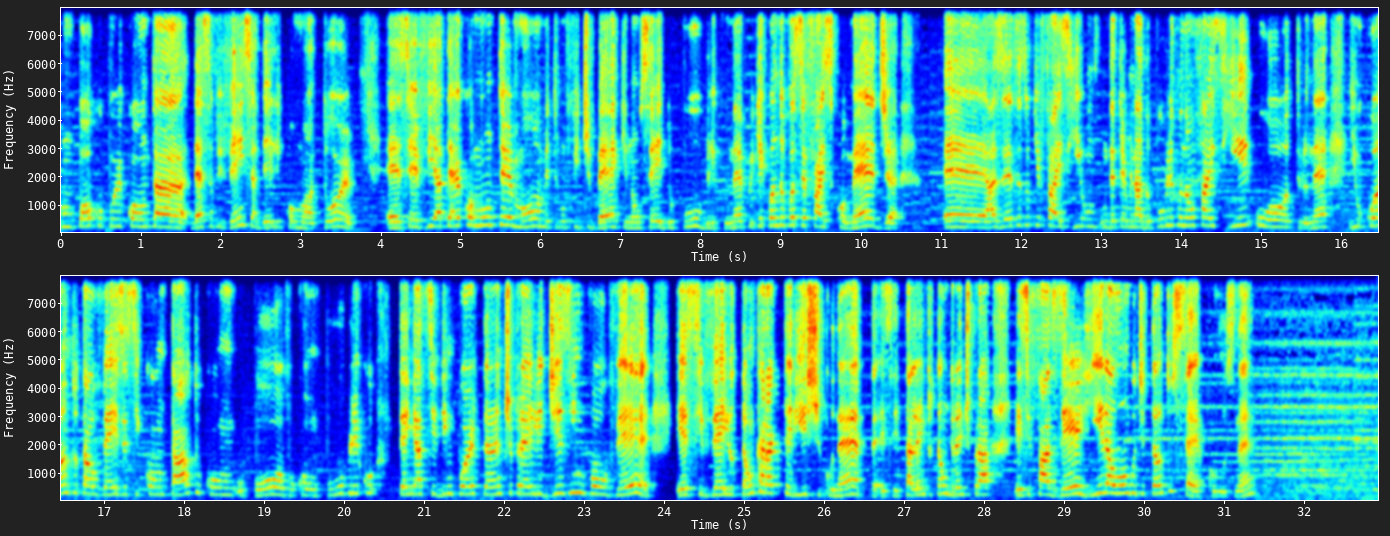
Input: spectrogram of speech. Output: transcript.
um pouco por conta dessa vivência dele como ator, é, servia até como um termômetro, um feedback, não sei, do público, né? Porque quando você faz comédia, é, às vezes o que faz rir um, um, determinado público não faz rir o outro, né? E o quanto talvez esse contato com o povo, com o público, tenha sido importante para ele desenvolver esse veio tão característico, né? Esse talento tão grande para esse fazer rir ao longo de tantos séculos, né?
